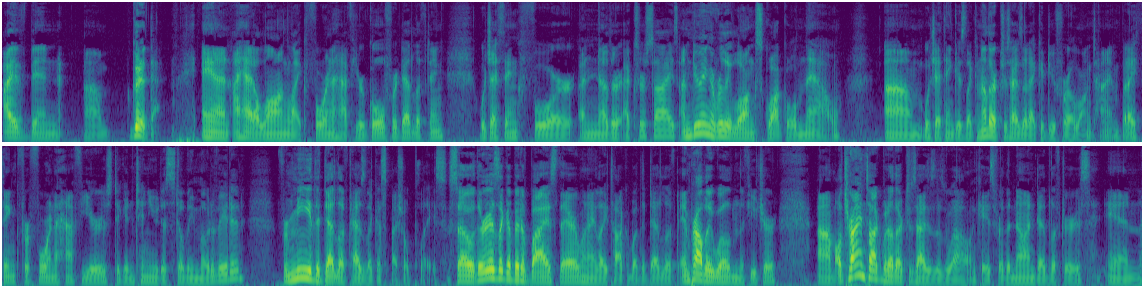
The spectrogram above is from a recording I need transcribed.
I've been um, good at that. And I had a long, like, four and a half year goal for deadlifting, which I think for another exercise, I'm doing a really long squat goal now um, which I think is like another exercise that I could do for a long time. But I think for four and a half years to continue to still be motivated, for me, the deadlift has like a special place. So there is like a bit of bias there when I like talk about the deadlift, and probably will in the future. Um, I'll try and talk about other exercises as well, in case for the non-deadlifters in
